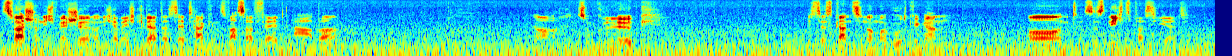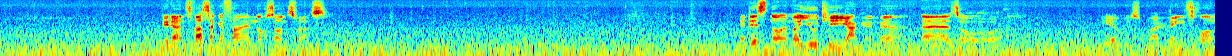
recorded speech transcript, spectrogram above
Es war schon nicht mehr schön und ich habe echt gedacht, dass der Tag ins Wasser fällt, aber... Ja, zum Glück ist das Ganze nochmal gut gegangen und es ist nichts passiert. Weder ins Wasser gefallen, noch sonst was. Es ist noch immer gut hier, Jange, ne? Äh, so. Hier müssen wir links rum.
